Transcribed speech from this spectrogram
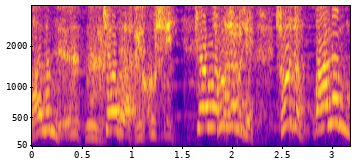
बालम क्या हुआ? अभी कुछ नहीं। क्या हुआ छोड़ दो मुझे छोड़। दो बालम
